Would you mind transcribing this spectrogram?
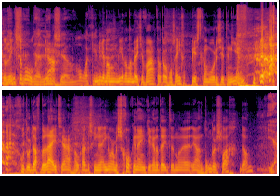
De linkse wolk, De ja. linkse wolk. Meer dan, meer dan een beetje water dat over ons heen gepist kan worden, zit er niet in. Goed doordacht beleid. Ja, hooguit misschien een enorme schok in één keer. En dat deed een, eh, ja, een donderslag dan. Ja,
